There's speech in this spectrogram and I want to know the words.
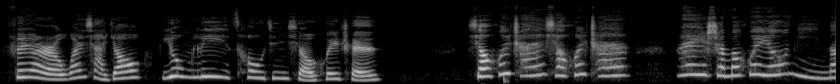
菲尔弯下腰，用力凑近小灰尘。小灰尘，小灰尘，为什么会有你呢？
